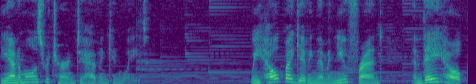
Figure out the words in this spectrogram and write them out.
the animal is returned to Heaven Can Wait. We help by giving them a new friend, and they help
